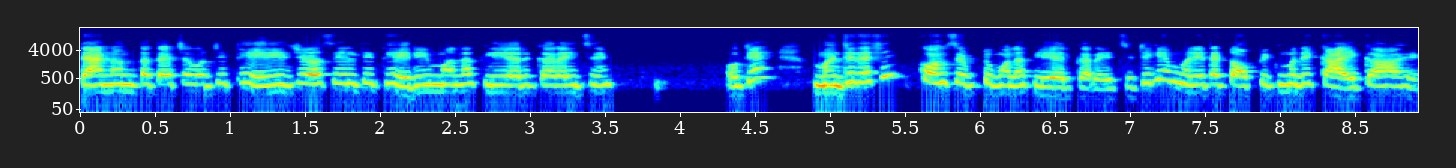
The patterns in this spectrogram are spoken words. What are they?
त्यानंतर त्याच्यावरची थेरी जी असेल ती थेरी मला क्लिअर करायचे ओके म्हणजे त्याची कॉन्सेप्ट तुम्हाला क्लिअर करायची. ठीक आहे? म्हणजे त्या टॉपिकमध्ये काय काय आहे?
